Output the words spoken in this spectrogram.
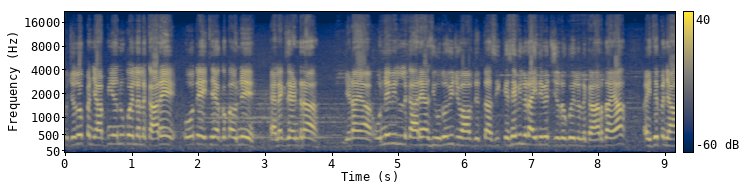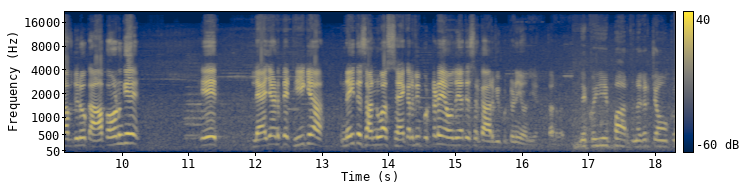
ਉਹ ਜਦੋਂ ਪੰਜਾਬੀਆਂ ਨੂੰ ਕੋਈ ਲਲਕਾਰੇ, ਉਹ ਤੇ ਇੱਥੇ ਅਕਬਰ ਉਹਨੇ ਅਲੈਗਜ਼ੈਂਡਰਾ ਜਿਹੜਾ ਆ, ਉਹਨੇ ਵੀ ਲਲਕਾਰਿਆ ਸੀ, ਉਦੋਂ ਵੀ ਜਵਾਬ ਦਿੱਤਾ ਸੀ। ਕਿਸੇ ਵੀ ਲੜਾਈ ਦੇ ਵਿੱਚ ਜਦੋਂ ਕੋਈ ਲਲਕਾਰਦਾ ਆ, ਇੱਥੇ ਪੰਜਾਬ ਦੇ ਲੋਕ ਆਪ ਆਉਣਗੇ। ਇਹ ਲੈ ਜਾਣ ਤੇ ਠੀਕ ਆ। ਨਹੀਂ ਤੇ ਸਾਨੂੰ ਆ ਸਾਈਕਲ ਵੀ ਪੁੱਟਣੇ ਆਉਂਦੇ ਆ ਤੇ ਸਰਕਾਰ ਵੀ ਪੁੱਟਣੀ ਆਉਂਦੀ ਆ। ਧੰਨਵਾਦ। ਦੇਖੋ ਜੀ, ਇਹ ਭਾਰਤ ਨਗਰ ਚੌਂਕ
